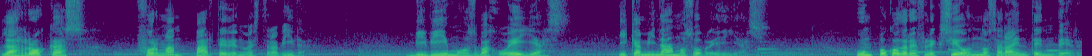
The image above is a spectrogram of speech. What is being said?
Las rocas forman parte de nuestra vida. Vivimos bajo ellas y caminamos sobre ellas. Un poco de reflexión nos hará entender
